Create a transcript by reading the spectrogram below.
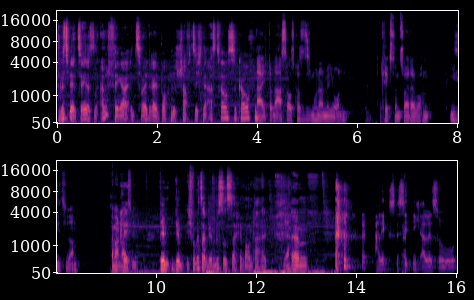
Du willst mir erzählen, dass ein Anfänger in zwei, drei Wochen es schafft, sich eine Astra-Haus zu kaufen? Na, ich glaube, eine Astra-Haus kostet 700 Millionen kriegst du in zwei, drei Wochen easy zusammen. Wenn man okay. weiß, wie. Wir, wir, ich wollte sagen, wir müssen uns nachher mal unterhalten. Ja. Ähm, Alex, es sieht nicht alles so.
